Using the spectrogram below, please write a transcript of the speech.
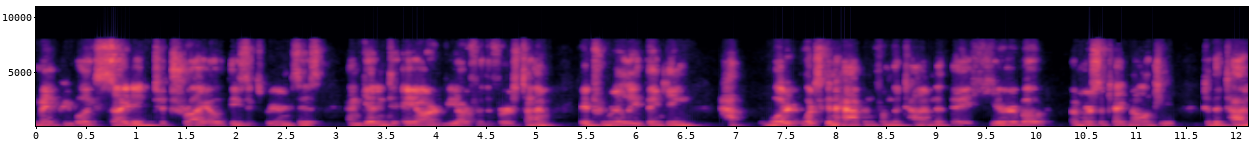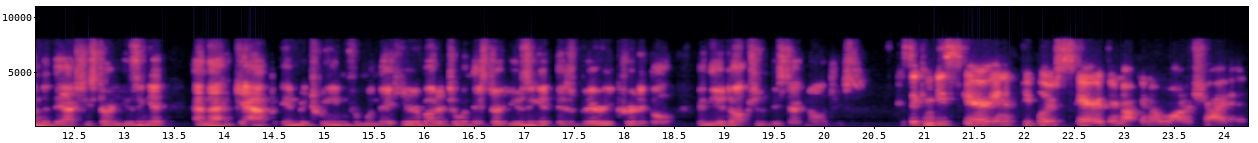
make people excited to try out these experiences and get into AR and VR for the first time. It's really thinking what what's going to happen from the time that they hear about immersive technology to the time that they actually start using it. And that gap in between from when they hear about it to when they start using it is very critical in the adoption of these technologies. Because it can be scary and if people are scared they're not going to want to try it.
